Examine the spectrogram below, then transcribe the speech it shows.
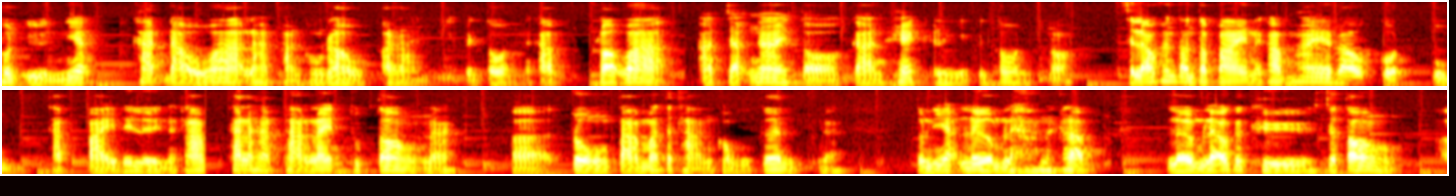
คนอื่นเนี่ย คาดเดาว่ารหัสผ่านของเราอะไรเนี่ยเป็นต้นนะครับ เพราะว่าอาจจะง่ายต่อการแฮ็กอะไรอย่างเงี้ยเป็นต้นเนาะเสร็จแล้วขั้นตอนต่อไปนะครับ ให้เรากดปุ่มถัดไปได้เลยนะครับ ถ้ารหัสผ่านอะไรถูกต้องนะตรงตามมาตรฐานของ Google นะตัวนี้เริ่มแล้วนะครับ เริ่มแล้วก็คือจะต้องอ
